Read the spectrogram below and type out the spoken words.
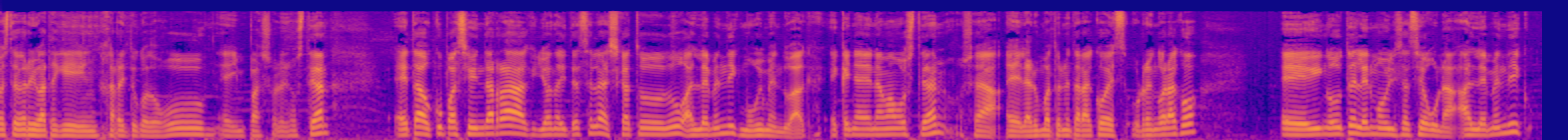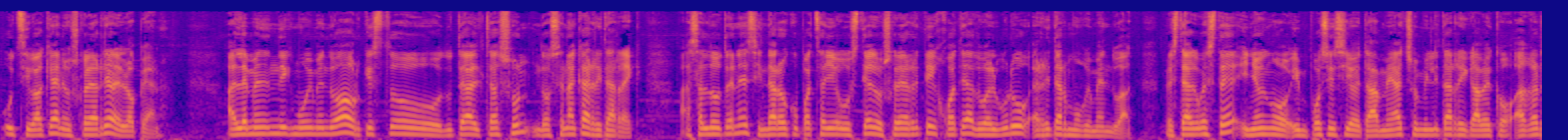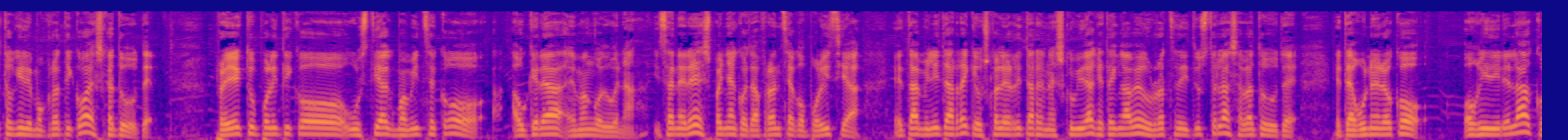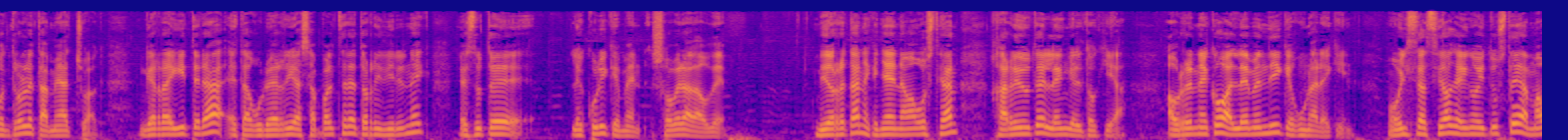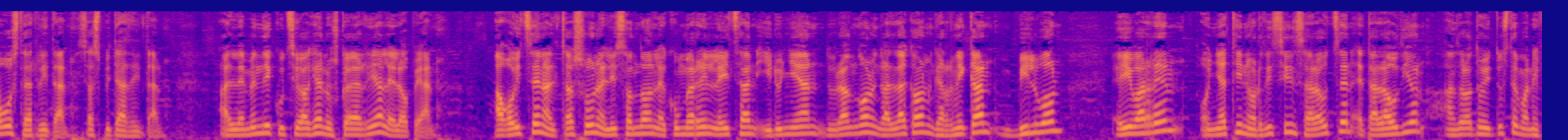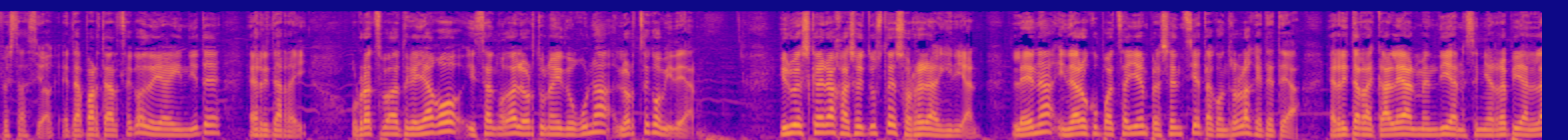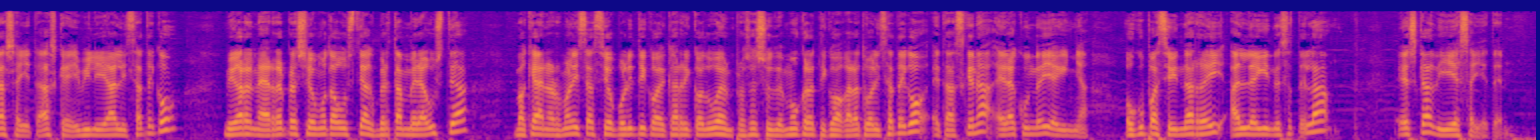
beste berri batekin jarraituko dugu, e, inpasoren ostean. Eta okupazio indarrak joan daitezela eskatu du aldemendik mugimenduak. Ekainaren amabostean, osea, e, larun bat honetarako ez urrengorako, egingo dute lehen mobilizazio eguna, aldemendik utzi bakean Euskal Herria lelopean. Aldemendik mugimendua aurkeztu dute altxasun dozenaka herritarrek. Azaldu dutenez, indar okupatzaile guztiak Euskal Herritik joatea duelburu herritar mugimenduak. Besteak beste, inoengo imposizio eta mehatxu militarrik gabeko agertoki demokratikoa eskatu dute. Proiektu politiko guztiak mamitzeko aukera emango duena. Izan ere, Espainiako eta Frantziako polizia eta militarrek Euskal Herritarren eskubidak etengabe urratzen dituztela salatu dute. Eta eguneroko hogi direla kontrol eta mehatxuak. Gerra egitera eta gure herria zapaltzera etorri direnek ez dute lekurik hemen, sobera daude. Bide horretan, ekainaren amabostean jarri dute lehen geltokia. Aurreneko alde hemendik egunarekin. Mobilizazioak egingo dituzte amaboste herritan, zazpite ditan. Alde hemendik utzi bakean Euskal Herria lelopean. Agoitzen, Altsasun, Elizondon, Lekunberrin, Leitzan, Iruñean, Durangon, Galdakon, Gernikan, Bilbon, Eibarren, Oñatin, Ordizin, Zarautzen eta Laudion antolatu dituzte manifestazioak. Eta parte hartzeko deia egin diete herritarrei. Urratz bat gehiago izango da lortu nahi duguna lortzeko bidean. Hiru eskaera jaso dituzte sorrera egirian. Lehena, indar okupatzaileen presentzia eta kontrolak etetea. Herritarrak kalean, mendian, zein errepidan lasai eta aske ibili izateko. Bigarrena, errepresio mota guztiak bertan bera ustea bakea normalizazio politiko ekarriko duen prozesu demokratikoa garatu alizateko, eta azkena erakundei egina, okupazio indarrei alde egin dezatela eska diezaieten.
